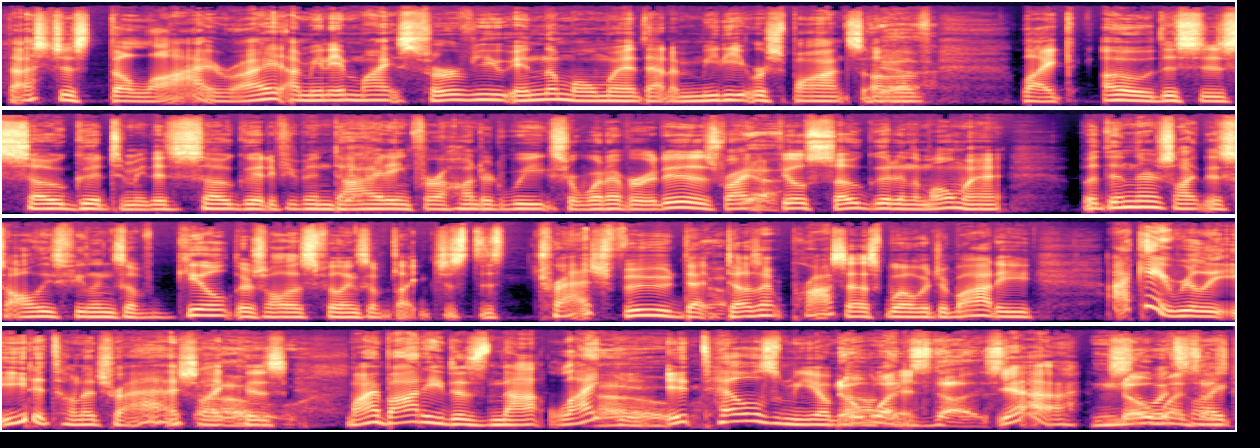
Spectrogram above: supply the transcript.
that's just the lie, right? I mean, it might serve you in the moment, that immediate response of. Yeah. Like, oh, this is so good to me. This is so good. If you've been dieting for 100 weeks or whatever it is, right? Yeah. It feels so good in the moment. But then there's like this, all these feelings of guilt. There's all these feelings of like just this trash food that doesn't process well with your body. I can't really eat a ton of trash, like because No. my body does not like No. it. It tells me about no one's it. does. Yeah, No So one's it's does. like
